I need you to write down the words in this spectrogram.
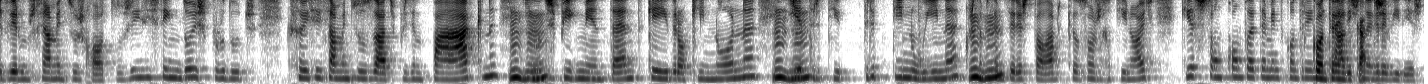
vermos realmente os rótulos. Existem dois produtos que são essencialmente usados, por exemplo, para a acne uhum. e um despigmentante, que é a hidroquinona uhum. e a tretinoína, costumo uhum. sempre dizer esta palavra, que são os retinoides, que esses são completamente contraindicados, contraindicados. na gravidez.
